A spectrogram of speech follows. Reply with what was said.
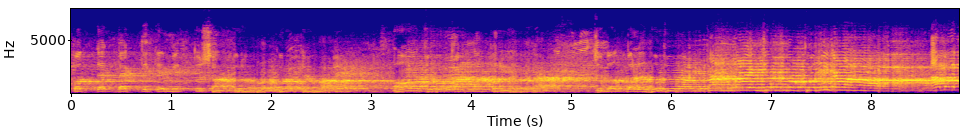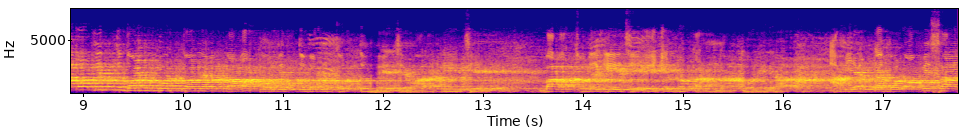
প্রত্যেক ব্যক্তিকে মৃত্যু স্বাদ গ্রহণ করতে হবে। কান্না না। যুবক বলে, হুজুর, আমি করি না। মৃত্যুবরণ করতে হবে। আমার মৃত্যুবরণ করতে হয়েছে। মারা গিয়েছে। বাবা চলে গিয়েছে। এই জন্য কান্না করি না। আমি একটা বড় অফিসার।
